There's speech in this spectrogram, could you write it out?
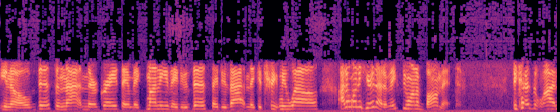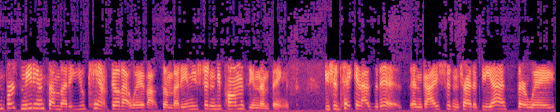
you know, this and that and they're great, they make money, they do this, they do that, and they could treat me well. I don't want to hear that. It makes me want to vomit. Because on first meeting somebody, you can't feel that way about somebody and you shouldn't be promising them things. You should take it as it is. And guys shouldn't try to BS their way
